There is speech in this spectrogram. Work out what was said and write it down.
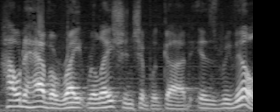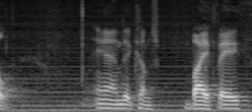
how to have a right relationship with God is revealed. And it comes by faith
